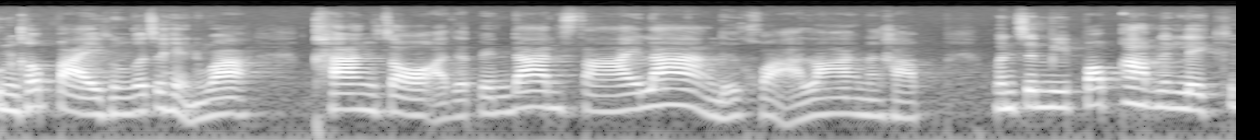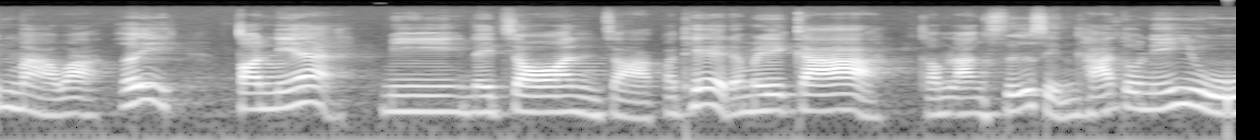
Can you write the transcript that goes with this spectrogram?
คุณเข้าไปคุณก็จะเห็นว่าข้างจออาจจะเป็นด้านซ้ายล่างหรือขวาล่างนะครับ มันจะมี pop-up เล็กๆขึ้นมาว่า เอ้ย ตอนนี้มีในจอนจากประเทศอเมริกากำลังซื้อสินค้าตัวนี้อยู่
